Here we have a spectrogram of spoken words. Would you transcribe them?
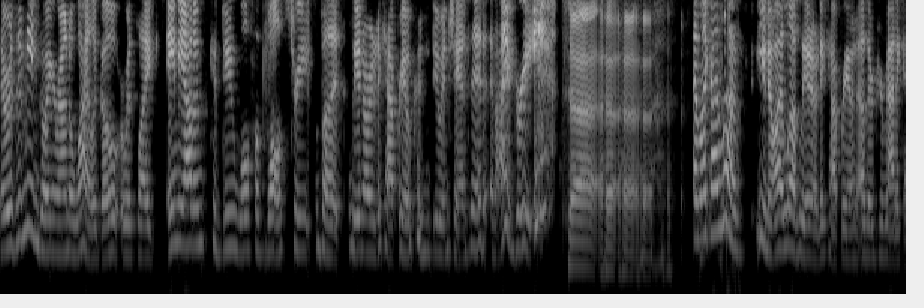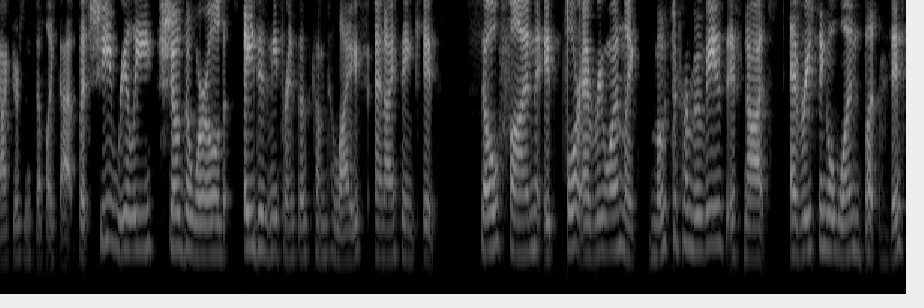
there was a meme going around a while ago where it was like, Amy Adams could do Wolf of Wall Street, but Leonardo DiCaprio couldn't do Enchanted. And I agree. And like I love, you know, I love Leonardo DiCaprio and other dramatic actors and stuff like that, but she really showed the world a Disney princess come to life and I think it's so fun. It's for everyone. Like most of her movies, if not every single one, but this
